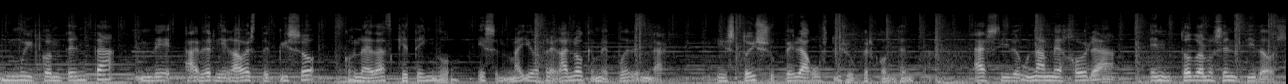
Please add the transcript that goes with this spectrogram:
Muy contenta de haber llegado a este piso con la edad que tengo, es el mayor regalo que me pueden dar. Y estoy súper a gusto y súper contenta. Ha sido una mejora en todos los sentidos.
